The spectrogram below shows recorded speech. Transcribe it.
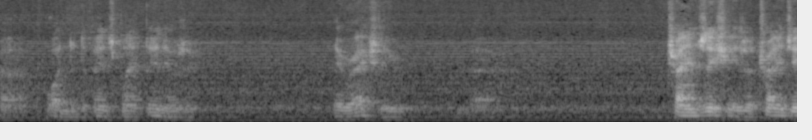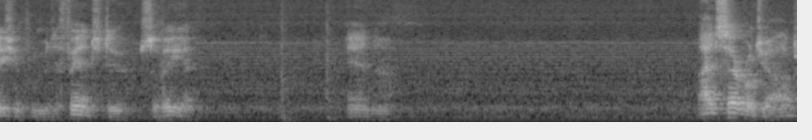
Uh, wasn't a defense plant then; it was a. They were actually transition is a transition from defense to civilian, and. Uh, I had several jobs.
